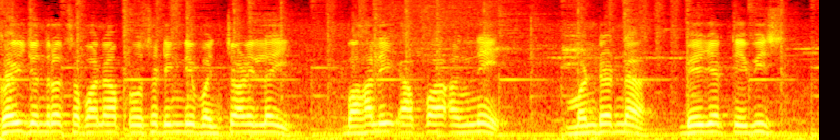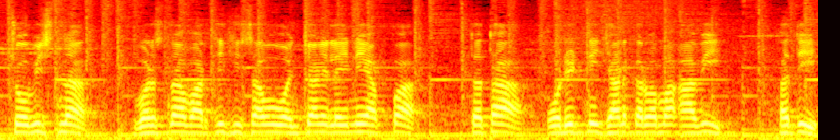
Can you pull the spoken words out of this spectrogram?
ગઈ જનરલ સભાના પ્રોસિડિંગને વંચાણે લઈ બહાલી આપવા અંગે મંડળના બે હજાર ત્રેવીસ, ચોવીસના વર્ષના વાર્ષિક હિસાબો વંચાણે લઈને આપવા તથા ઓડિટની જાણ કરવામાં આવી હતી.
